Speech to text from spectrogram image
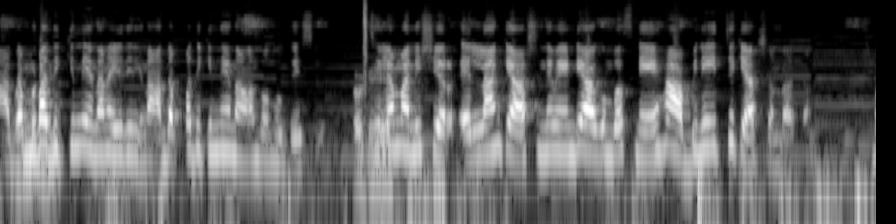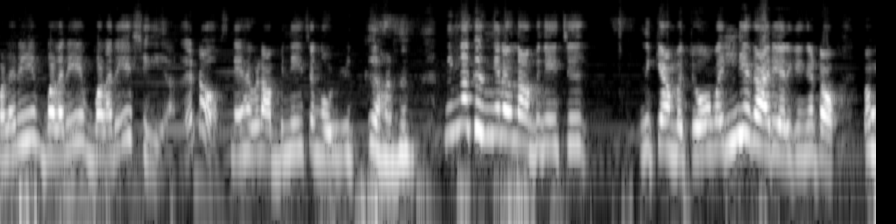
അതമ്പതിക്കുന്ന എന്നാണ് എഴുതിയിരിക്കുന്നത്. അതപ്പതിക്കുന്ന എന്നാണെന്ന് തോന്നുന്നു ഉദ്ദേശിച്ചത്. ചില മനുഷ്യർ എല്ലാം ക്യാഷിന് വേണ്ടി ആകുമ്പോൾ സ്നേഹം അഭിനയിച്ച് ക്യാഷ് ഉണ്ടാക്കാം. വളരെ വളരെ വളരെ ശരിയാണ്. കേട്ടോ? സ്നേഹം ഇവിടെ അഭിനയിച്ച് അങ്ങ് ഒഴുക്കുകയാണ്. നിങ്ങൾക്ക് ഇങ്ങനെ ഒന്ന് അഭിനയിച്ച് നിൽക്കാൻ പറ്റുമോ വലിയ കാര്യമായിരിക്കും കേട്ടോ. ഇപ്പം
